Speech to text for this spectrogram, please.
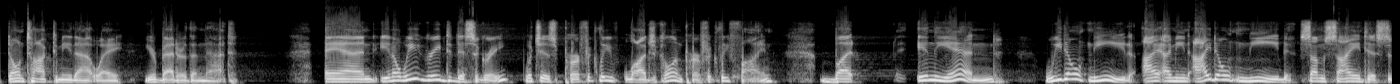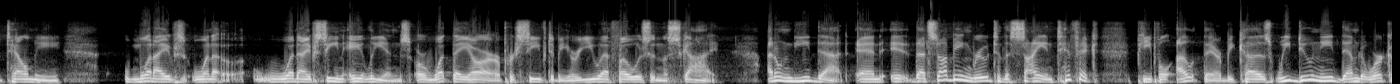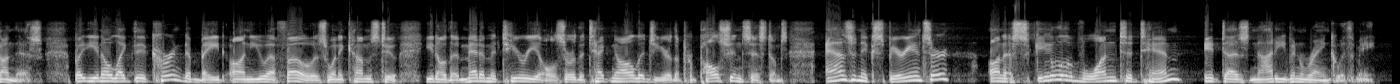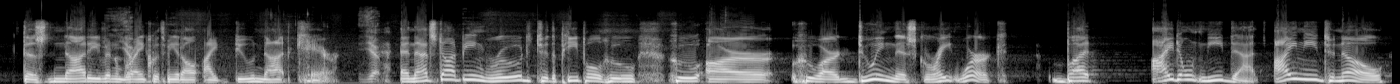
Don't talk to me that way. You're better than that." And you know, we agreed to disagree, which is perfectly logical and perfectly fine. But in the end, we don't need I, I mean, I don't need some scientist to tell me what I've when what I've seen aliens or what they are perceived to be or UFOs in the sky. I don't need that. And it, that's not being rude to the scientific people out there because we do need them to work on this. But, you know, like the current debate on UFOs when it comes to, you know, the metamaterials or the technology or the propulsion systems, as an experiencer, on a scale of one to 10, it does not even rank with me. Does not even yep. rank with me at all. I do not care. Yep. And that's not being rude to the people who who are who are doing this great work, but I don't need that. I need to know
